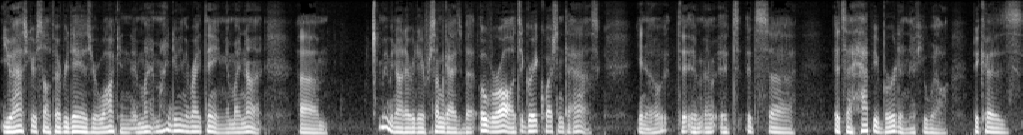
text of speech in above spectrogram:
you ask yourself every day as you're walking, am I am I doing the right thing? Am I not? Um, maybe not every day for some guys, but overall, it's a great question to ask. You know, to, it's it's uh, it's a happy burden, if you will, because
